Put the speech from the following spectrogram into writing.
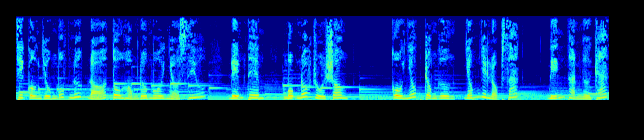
Chị còn dùng bút nước đỏ tô hồng đôi môi nhỏ xíu, điểm thêm một nốt ruồi son. Cô nhóc trong gương giống như lột xác, biến thành người khác.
